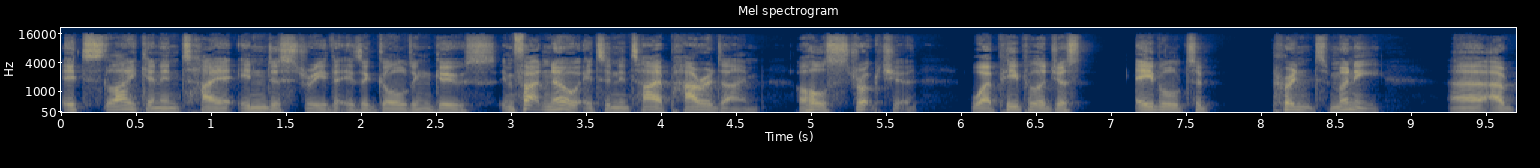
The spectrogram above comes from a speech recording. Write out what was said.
It's like an entire industry that is a golden goose. In fact, no, it's an entire paradigm, a whole structure where people are just able to print money. Uh,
